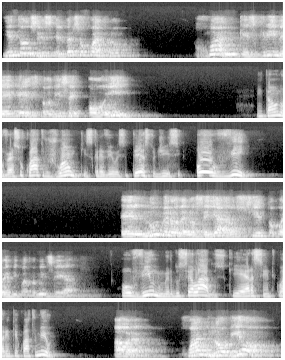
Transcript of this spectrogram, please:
Y entonces el verso 4, Juan que escribe esto dice, oí. Então, no verso 4, João, que escreveu esse texto, disse: Ouvi El número de los sellados, 144 mil sellados. ouvi o número dos selados, que era 144 mil. Ahora, Juan no vio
